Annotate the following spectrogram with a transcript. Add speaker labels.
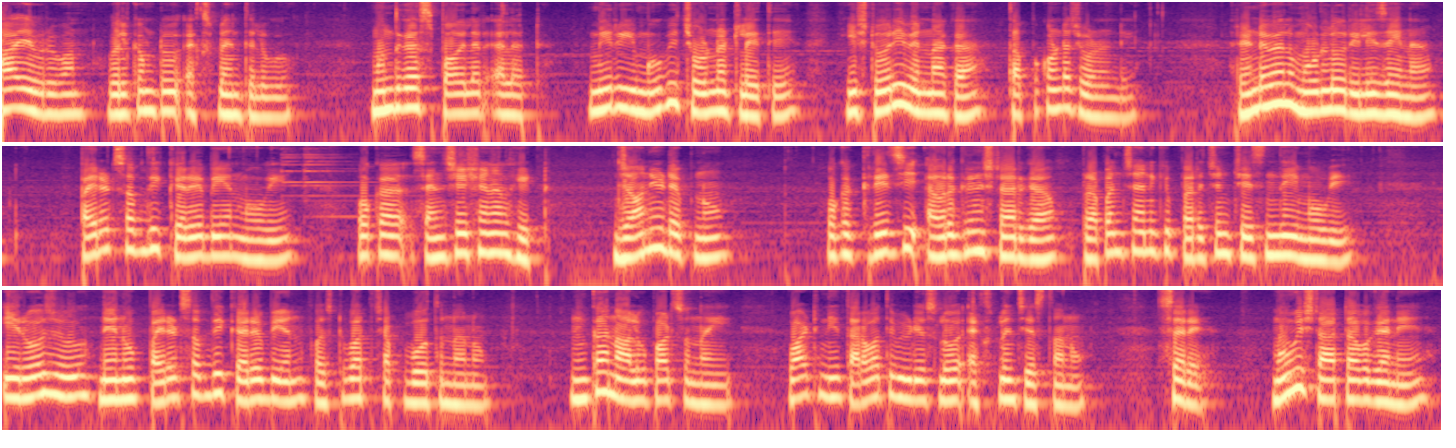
Speaker 1: Hi everyone welcome to explain Telugu ముందుగా spoiler alert మీరు ఈ మూవీ చూడనట్లయితే ఈ స్టోరీ విన్నాక తప్పకుండా చూడండి. రెండు వేల మూడులో రిలీజ్ అయిన pirates of the Caribbean movie ఒక సెన్సేషనల్ హిట్ జానీ డెప్ను ఒక క్రేజీ ఎవర్గ్రీన్ స్టార్గా ప్రపంచానికి పరిచయం చేసింది ఈ మూవీ ఈరోజు నేను pirates of the Caribbean first part చెప్పబోతున్నాను. ఇంకా నాలుగు పార్ట్స్ ఉన్నాయి. వాటిని తర్వాత వీడియోస్లో ఎక్స్ప్లెయిన్ చేస్తాను. సరే మూవీ స్టార్ట్ అవ్వగానే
